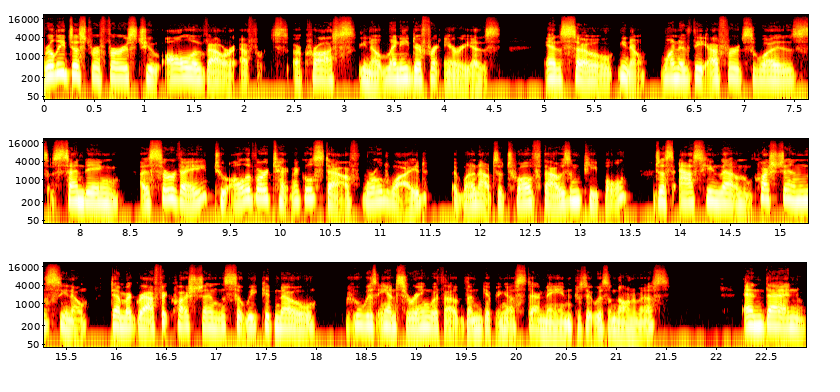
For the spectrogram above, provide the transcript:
really just refers to all of our efforts across, you know, many different areas. And so, you know, one of the efforts was sending a survey to all of our technical staff worldwide. It went out to 12,000 people, just asking them questions, you know, demographic questions so we could know who was answering without them giving us their name because it was anonymous. And then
